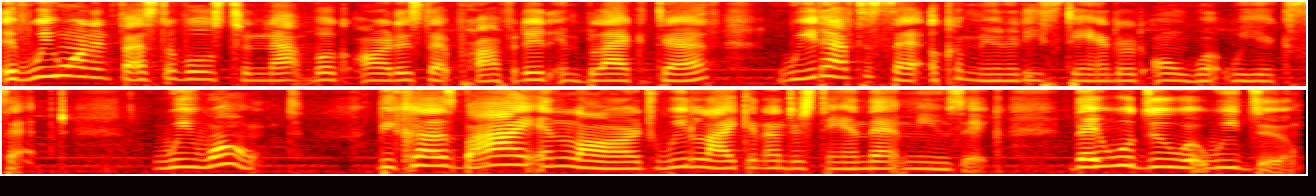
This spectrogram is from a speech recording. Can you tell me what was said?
If we wanted festivals to not book artists that profited in Black Death, we'd have to set a community standard on what we accept. We won't. Because by and large, we like and understand that music. They will do what we do.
